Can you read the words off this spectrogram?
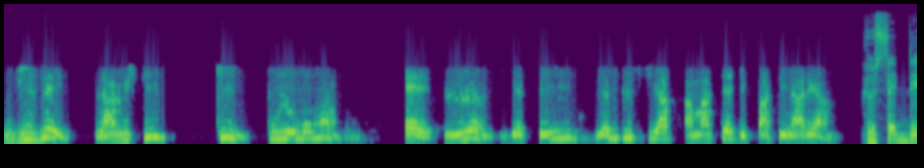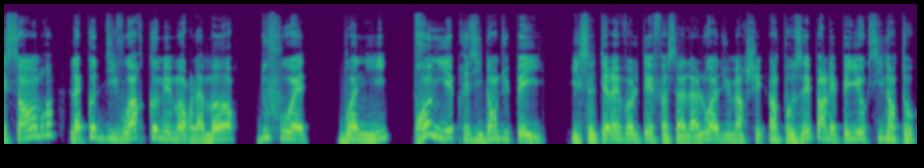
viser la Russie qui, pour le moment, est l'un des pays les plus fiables en matière de partenariat. Le 7 décembre, la Côte d'Ivoire commémore la mort d'Oufouet Boigny, premier président du pays. Il s'était révolté face à la loi du marché imposée par les pays occidentaux.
